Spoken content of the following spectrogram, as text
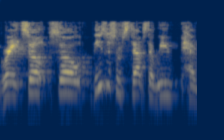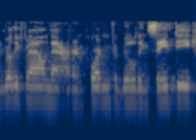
Great. So, so these are some steps that we have really found that are important for building safety.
